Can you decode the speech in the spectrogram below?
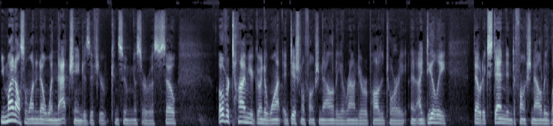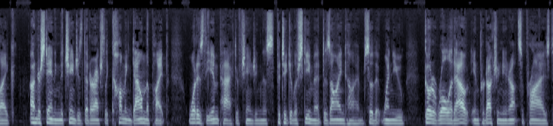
you might also want to know when that changes if you're consuming a service. So over time, you're going to want additional functionality around your repository, and ideally, that would extend into functionality like understanding the changes that are actually coming down the pipe. What is the impact of changing this particular schema at design time so that when you go to roll it out in production, you're not surprised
